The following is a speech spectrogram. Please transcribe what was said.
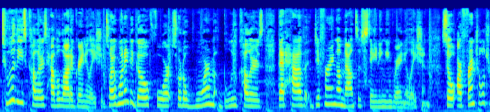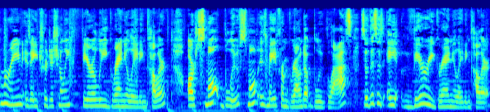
Two of these colors have a lot of granulation, so I wanted to go for sort of warm blue colors that have differing amounts of staining and granulation. So our French Ultramarine is a traditionally fairly granulating color. Our Smalt Blue, Smalt is made from ground up blue glass, so this is a very granulating color.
